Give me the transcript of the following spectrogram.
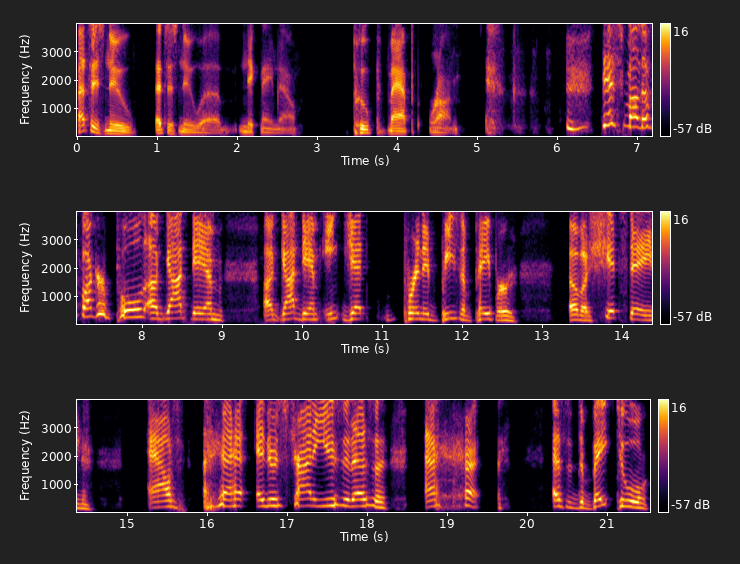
That's his new that's his new uh, nickname now. Poop Map Ron. this motherfucker pulled a goddamn a goddamn inkjet printed piece of paper of a shit stain out and was trying to use it as a as a debate tool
